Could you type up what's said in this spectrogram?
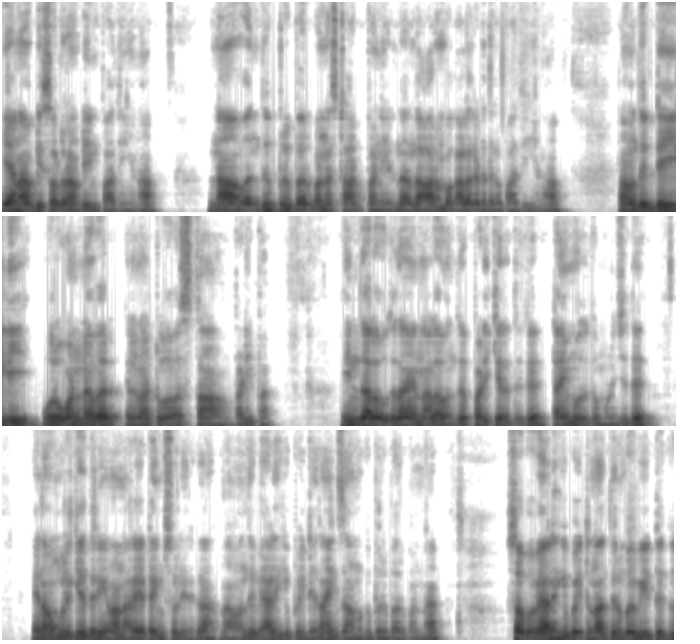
ஏன் நான் அப்படி சொல்கிறேன் அப்படின்னு பார்த்தீங்கன்னா நான் வந்து ப்ரிப்பேர் பண்ண ஸ்டார்ட் பண்ணியிருந்தேன் அந்த ஆரம்ப காலகட்டத்தில் பார்த்தீங்கன்னா நான் வந்து டெய்லி ஒரு ஒன் ஹவர் இல்லைனா டூ ஹவர்ஸ் தான் படிப்பேன். இந்த அளவுக்கு தான் என்னால் வந்து படிக்கிறதுக்கு டைம் ஒதுக்க முடிஞ்சுது. ஏன்னா உங்களுக்கே தெரியும் நான் நிறைய டைம் சொல்லியிருக்கேன். நான் வந்து வேலைக்கு போயிட்டே தான் எக்ஸாமுக்கு ப்ரிப்பேர் பண்ணேன். ஸோ அப்போ வேலைக்கு போயிட்டு நான் திரும்ப வீட்டுக்கு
